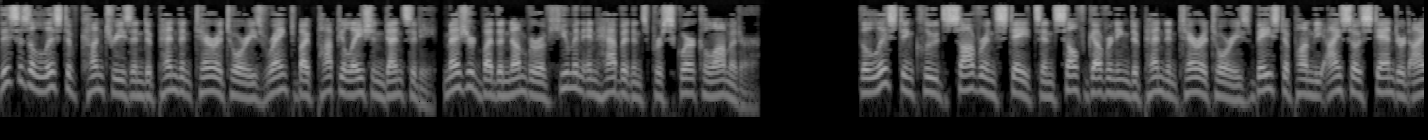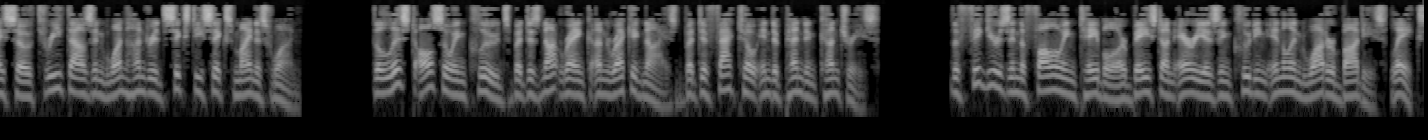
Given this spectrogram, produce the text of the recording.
This is a list of countries and dependent territories ranked by population density, measured by the number of human inhabitants per square kilometre. The list includes sovereign states and self-governing dependent territories based upon the ISO standard ISO 3166-1. The list also includes but does not rank unrecognized but de facto independent countries. The figures in the following table are based on areas including inland water bodies lakes,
